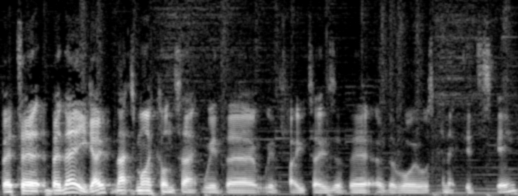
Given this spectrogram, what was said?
But uh, but there you go. That's my contact with uh, with photos of the of the Royals connected to skiing.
